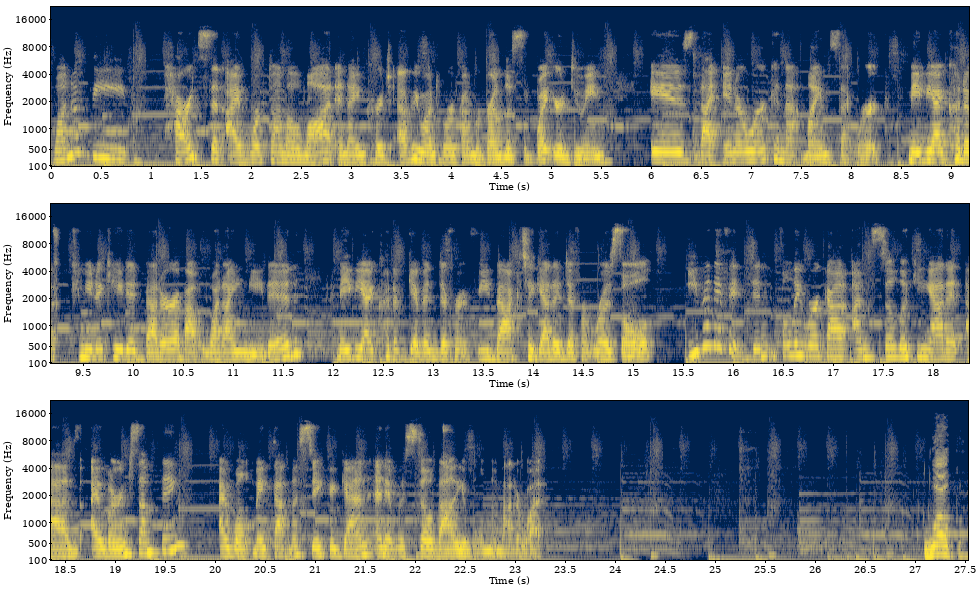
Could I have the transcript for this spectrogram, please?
One of the parts that I've worked on a lot, and I encourage everyone to work on, regardless of what you're doing, is that inner work and that mindset work. Maybe I could have communicated better about what I needed. Maybe I could have given different feedback to get a different result. Even if it didn't fully work out, I'm still looking at it as I learned something. I won't make that mistake again. And it was still valuable no matter what. Welcome.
